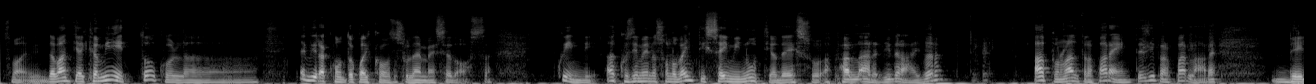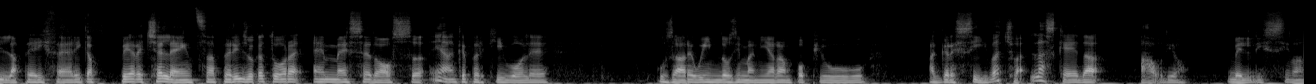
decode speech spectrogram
insomma, davanti al caminetto col, e vi racconto qualcosa sull'MS-DOS. Quindi, ah, così meno sono 26 minuti adesso a parlare di driver. Apro un'altra parentesi per parlare della periferica per eccellenza per il giocatore MS-DOS e anche per chi vuole usare Windows in maniera un po' più aggressiva, cioè la scheda audio. Bellissima.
